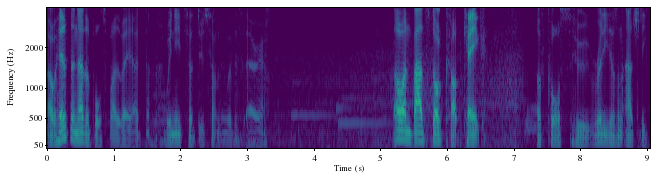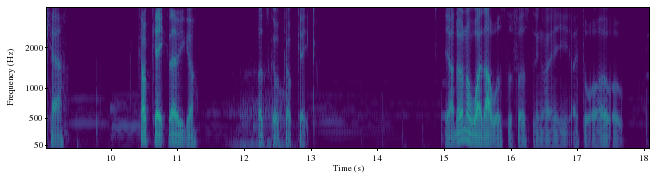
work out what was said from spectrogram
Oh, here's the nether portal, by the way. I, we need to do something with this area. Oh, and Bad's dog Cupcake. Of course, who really doesn't actually care. Cupcake, there you go. Let's go, Cupcake. Yeah, I don't know why that was the first thing I, I thought. Oh, oh.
